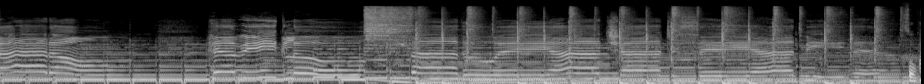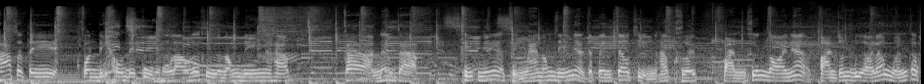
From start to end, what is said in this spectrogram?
light on, heavy glow. By the way, I tried to say I'd be there. สุภาพสตรีคนเดียวในกลุ่มของเราก็คือน้องดิ้งนะครับ ก็เนื่องจากทริปนี้ถึงแม้น้องดิ้งเนี่ยจะเป็นเจ้าถิ่นนะครับเคยปั่นขึ้นดอยเนี่ยปั่นจนเบื่อแล้วเหมือนกับ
